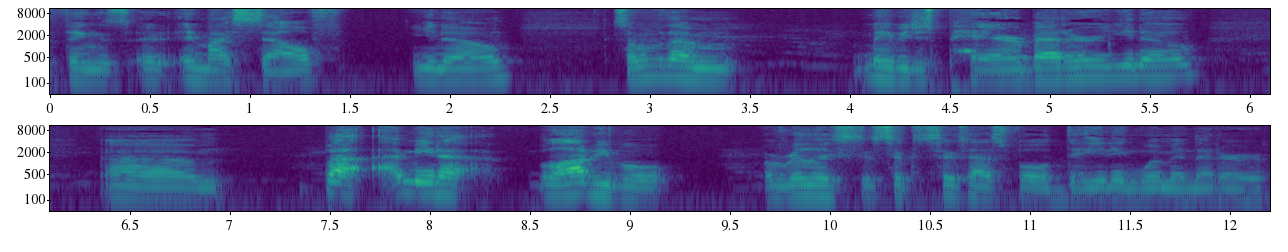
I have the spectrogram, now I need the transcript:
things in myself, you know? Some of them maybe just pair better, you know? Um, but I mean, a, a lot of people are really su- successful dating women that are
